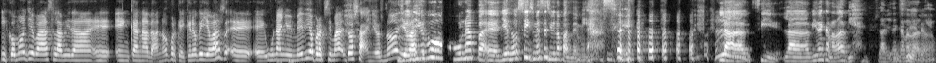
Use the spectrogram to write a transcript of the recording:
¿Y cómo llevas la vida eh, en Canadá? ¿no? Porque creo que llevas eh, eh, un año y medio, aproximadamente dos años, ¿no? Yo llevo, una, llevo seis meses y una pandemia. Sí. La, vida en Canadá, bien. La vida en Canadá, bien.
